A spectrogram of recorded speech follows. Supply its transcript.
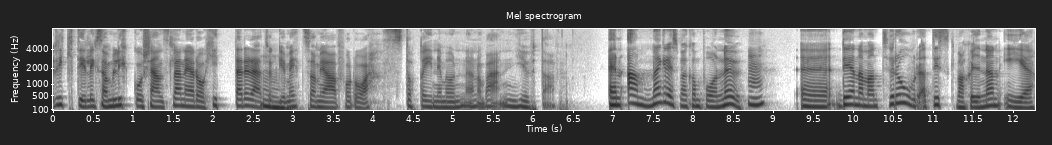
riktig liksom, lyckokänsla när jag då hittar det där tuggummit som jag får då stoppa in i munnen och bara njuta av. En annan grej som jag kom på nu, eh, det är när man tror att diskmaskinen är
